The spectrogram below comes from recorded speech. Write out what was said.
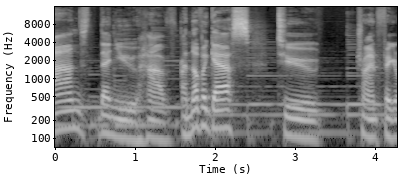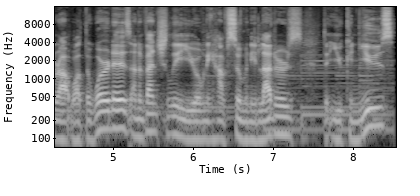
and then you have another guess to try and figure out what the word is, and eventually you only have so many letters that you can use.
